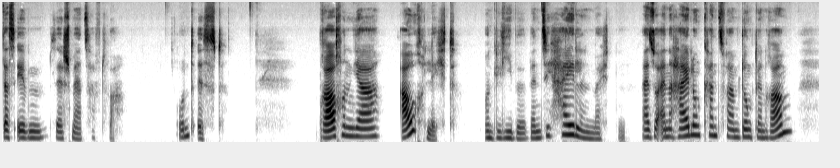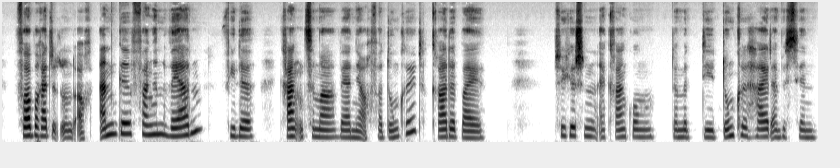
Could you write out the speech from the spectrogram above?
das eben sehr schmerzhaft war und ist, brauchen ja auch Licht und Liebe, wenn sie heilen möchten. Also eine Heilung kann zwar im dunklen Raum vorbereitet und auch angefangen werden. Viele Krankenzimmer werden ja auch verdunkelt, gerade bei psychischen Erkrankungen, damit die Dunkelheit ein bisschen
